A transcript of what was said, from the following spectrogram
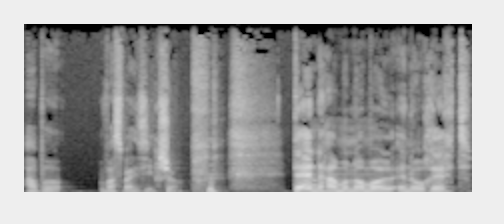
aber was weiß ich schon. Dann haben wir nochmal eine Nachricht.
